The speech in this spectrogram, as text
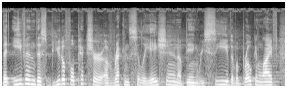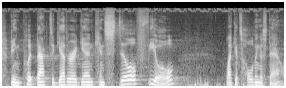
that even this beautiful picture of reconciliation, of being received, of a broken life being put back together again, can still feel like it's holding us down,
